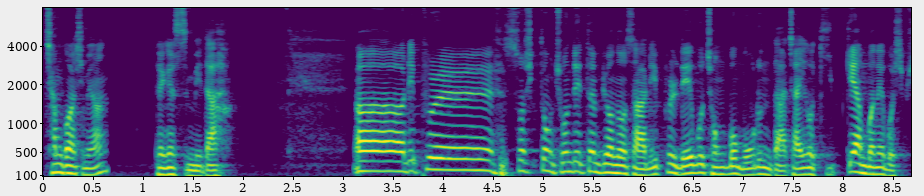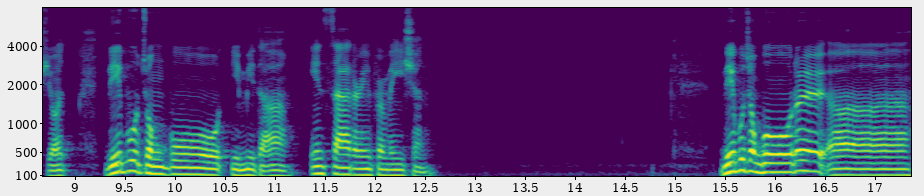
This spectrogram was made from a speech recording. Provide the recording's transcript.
참고하시면 되겠습니다. 어, 리플 소식통 존 데이턴 변호사 리플 내부 정보 모른다. 자, 이거 깊게 한번 해보십시오. 내부 정보입니다. Insider information. 내부 정보를 어,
